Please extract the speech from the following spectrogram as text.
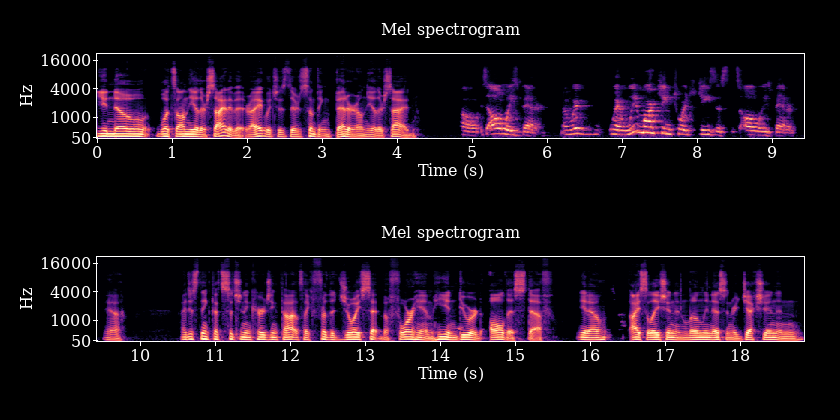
you know what's on the other side of it, right? Which is there's something better on the other side. Oh, it's always better. When we're when we're marching towards Jesus, it's always better. Yeah. I just think that's such an encouraging thought. It's like for the joy set before him, he endured all this stuff, you know, isolation and loneliness and rejection and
